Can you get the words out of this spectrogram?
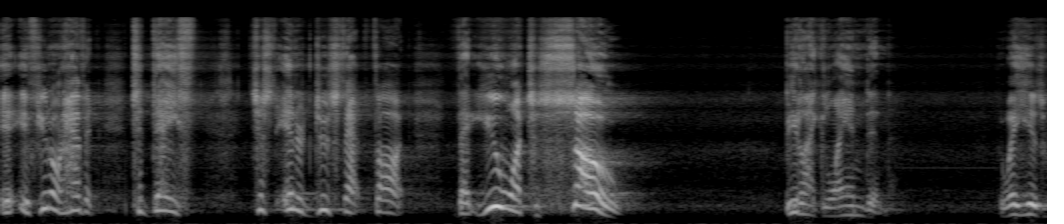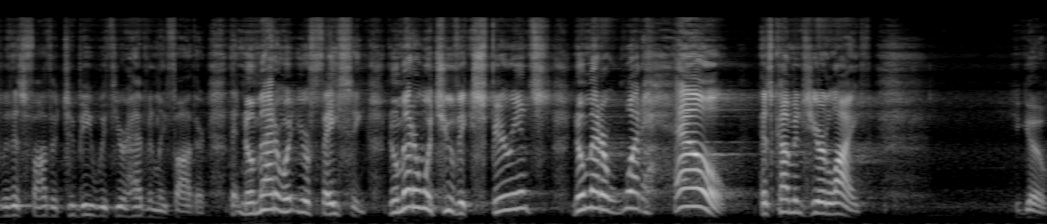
if you don't have it today, just introduce that thought that you want to sow. Be like Landon, the way he is with his father, to be with your heavenly father. That no matter what you're facing, no matter what you've experienced, no matter what hell has come into your life, you go,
